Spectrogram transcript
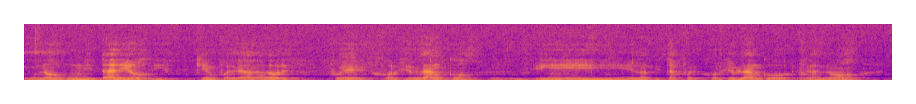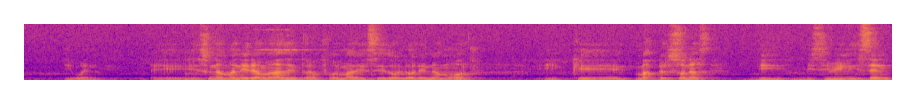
uno unitario y quien fue el ganador fue Jorge Blanco y Jorge Blanco ganó y bueno, eh, es una manera más de transformar ese dolor en amor y que más personas visibilicen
